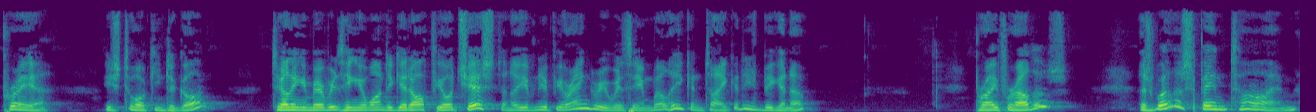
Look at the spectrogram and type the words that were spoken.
Prayer is talking to God, telling Him everything you want to get off your chest, and even if you're angry with Him, well, He can take it, He's big enough. Pray for others, as well as spend time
